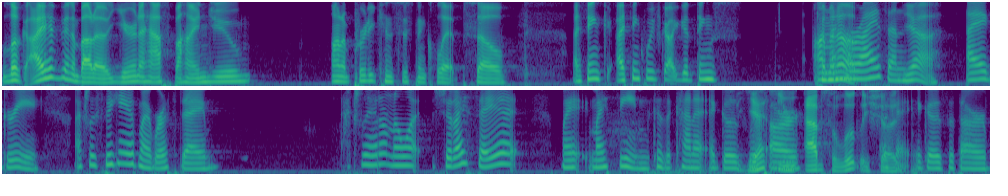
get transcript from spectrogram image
Look, I have been about a year and a half behind you on a pretty consistent clip. So I think I think we've got good things on coming the up. horizon. Yeah. I agree. Actually, speaking of my birthday, actually, I don't know what should I say it. My my theme because it kind of it goes with Yes, our you absolutely should. okay. It goes with our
